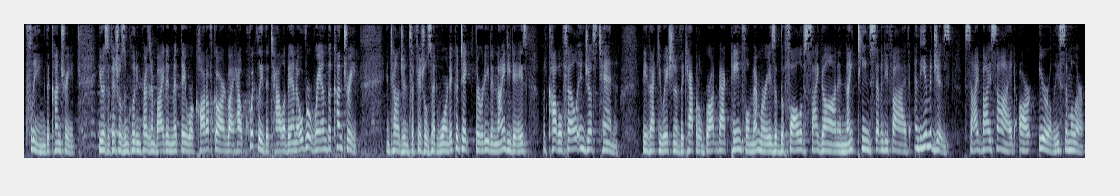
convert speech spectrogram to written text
fleeing the country. U.S. officials, including President Biden, admit they were caught off guard by how quickly the Taliban overran the country. Intelligence officials had warned it could take 30 to 90 days, but Kabul fell in just 10. The evacuation of the capital brought back painful memories of the fall of Saigon in 1975, and the images, side by side, are eerily similar.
